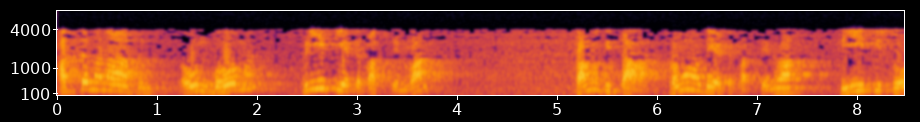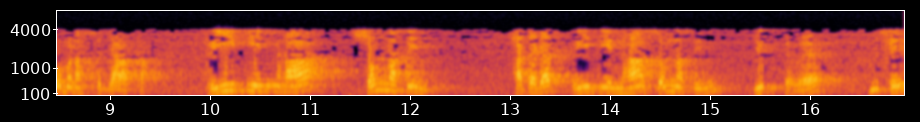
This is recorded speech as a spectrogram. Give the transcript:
අත්තමනාසං ඔවුන් බොහොම ප්‍රීතියටපත් වෙනවා. සමුදිතා ප්‍රමෝදයටපත් වෙනවා. පීති සෝමනස්ස ජාතා. ප්‍රීතියෙන් හා සොම්නසින් හටගත් ප්‍රීතියෙන් හා සොම්නසින් යුක්තව මෙසේ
